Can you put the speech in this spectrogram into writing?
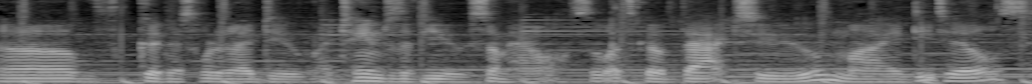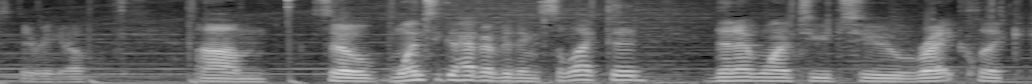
uh, goodness, what did I do? I changed the view somehow. So let's go back to my details. There we go. Um, so once you have everything selected, then I want you to right click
